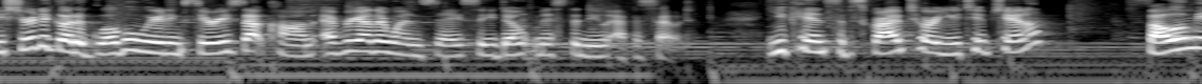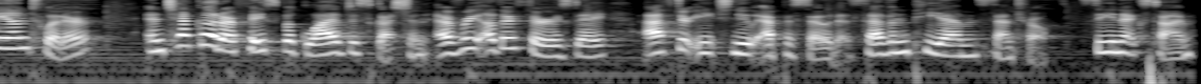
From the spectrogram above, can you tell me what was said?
Be sure to go to globalweirdingseries.com every other Wednesday so you don't miss the new episode. You can subscribe to our YouTube channel, follow me on Twitter, and check out our Facebook Live discussion every other Thursday after each new episode at 7 p.m. Central. See you next time.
